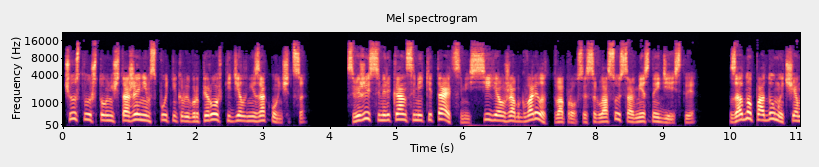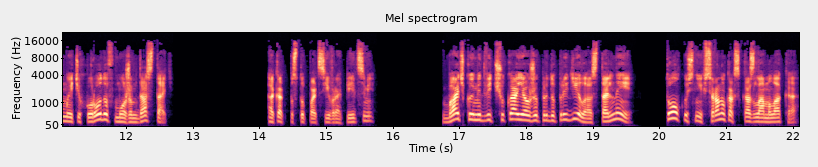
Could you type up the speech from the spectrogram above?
Чувствую, что уничтожением спутниковой группировки дело не закончится. Свяжись с американцами и китайцами. С Си я уже обговорил этот вопрос и согласуй совместные действия. Заодно подумай, чем мы этих уродов можем достать. А как поступать с европейцами? Батьку и Медведчука я уже предупредил, а остальные... Толку с них все равно как с козла молока.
